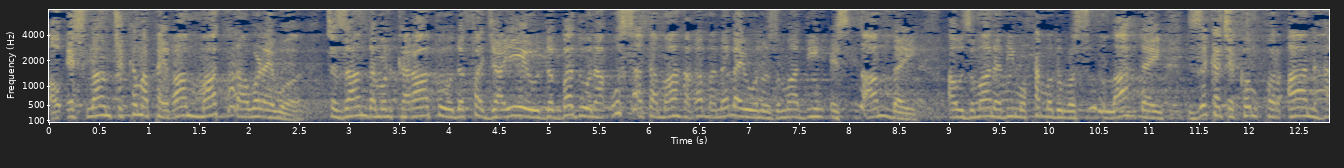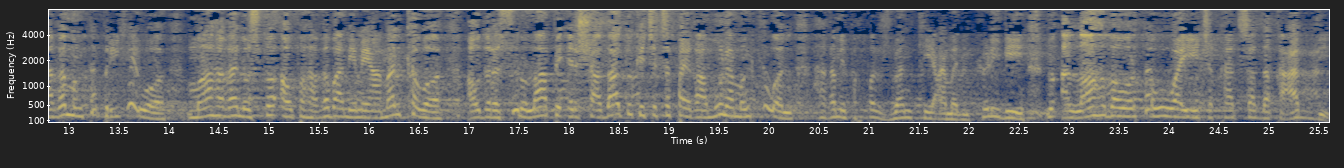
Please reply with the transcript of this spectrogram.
او اسلام چې کومه پیغام ما ته راوړی و ته ځان د منکراتو د فجایعو د بدو نه وساته ما هغه منلی و نو زما دین اسلام دی او زما نبی محمد رسول الله دی ځکه چې کوم قرآن هغه موږ ته پریښی و ما هغه لوسته او په هغه باندې مې عمل کوه او د رسول الله په ارشاداتو کې چې څه پیغامونه موږ ته ول هغه مې په خپل ژوند کې عملي کړي دي نو الله به ورته ووایي چې قد صدق عبدي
